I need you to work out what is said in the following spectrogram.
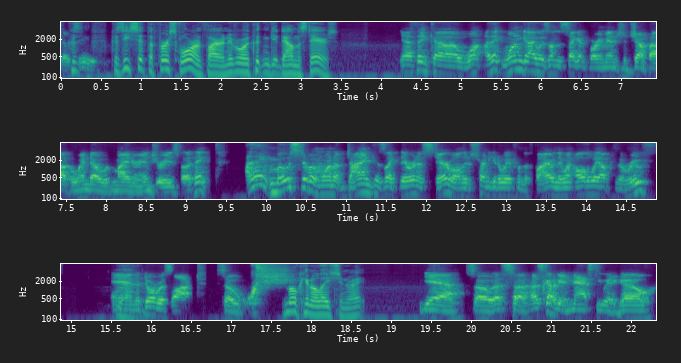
Kyoto 'cause- too. Because he set the first floor on fire and everyone couldn't get down the stairs. Yeah, I think uh, one. I think one guy was on the second floor. He managed to jump out a window with minor injuries, but I think I think most of them wound up dying because like they were in a stairwell and they're just trying to get away from the fire, and they went all the way up to the roof, and Yeah. the door was locked. So whoosh. Smoke inhalation, right? yeah, so that's uh, that's got to be a nasty way to go.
